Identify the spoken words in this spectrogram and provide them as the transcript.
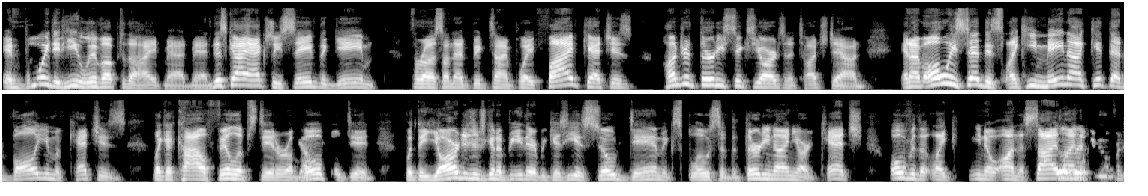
And boy, did he live up to the hype, madman. This guy actually saved the game for us on that big time play. Five catches, 136 yards and a touchdown. And I've always said this like he may not get that volume of catches like a Kyle Phillips did or a yep. Bobo did, but the yardage is going to be there because he is so damn explosive. The 39 yard catch over the like, you know, on the sideline. the, two,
